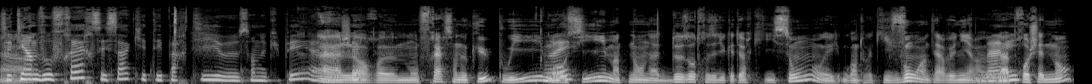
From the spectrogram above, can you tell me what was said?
C'était un de vos frères, c'est ça, qui était parti euh, s'en occuper Alors, euh, mon frère s'en occupe, oui, moi aussi. Maintenant, on a deux autres éducateurs qui y sont, ou en tout cas qui vont intervenir bah là prochainement.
